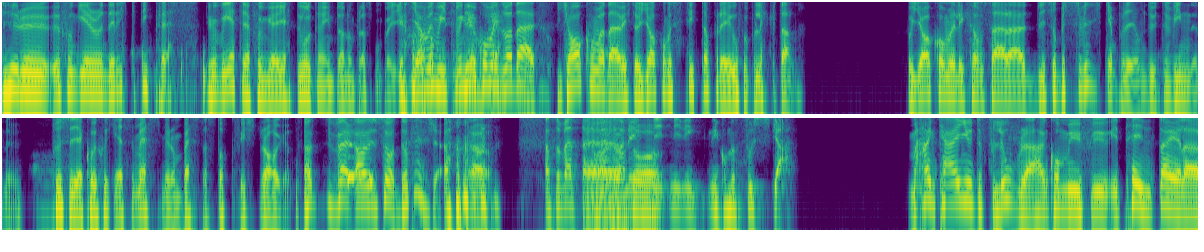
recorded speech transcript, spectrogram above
hur du fungerar under riktig press. Jag vet att jag fungerar jättedåligt när jag inte har någon press på mig. Jag Ja, men kommer inte du kommer inte vara bättre. där. Jag kommer vara där Viktor, jag kommer titta på dig uppe på läktaren. Och jag kommer liksom så här, bli så besviken på dig om du inte vinner nu. Plus att jag kommer skicka sms med de bästa stockfish-dragen. Ja, så, då kan jag köra. Ja. Alltså vänta, Eh, alltså, så- ni, ni, ni, ni kommer fuska. Men han kan ju inte förlora, han kommer ju tainta hela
